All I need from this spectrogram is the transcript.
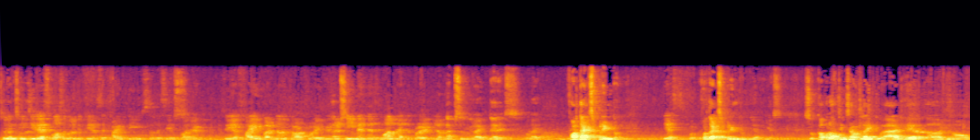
So in that's all. Jira it's possible have say five teams for the same project. So you have five down charts for individual team and there's one at the project level. Absolutely Right. There is Right. for that sprint only. Yes. for that sprint. Yeah. Yes. So couple of things I would like to add here. Uh, you know,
